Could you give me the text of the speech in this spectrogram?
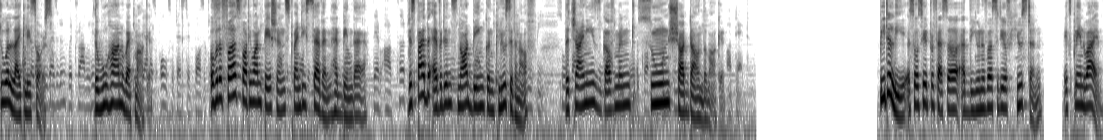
to a likely source the Wuhan wet market. Over the first 41 patients, 27 had been there. Despite the evidence not being conclusive enough, the Chinese government soon shut down the market. Peter Li, associate professor at the University of Houston, explained why.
